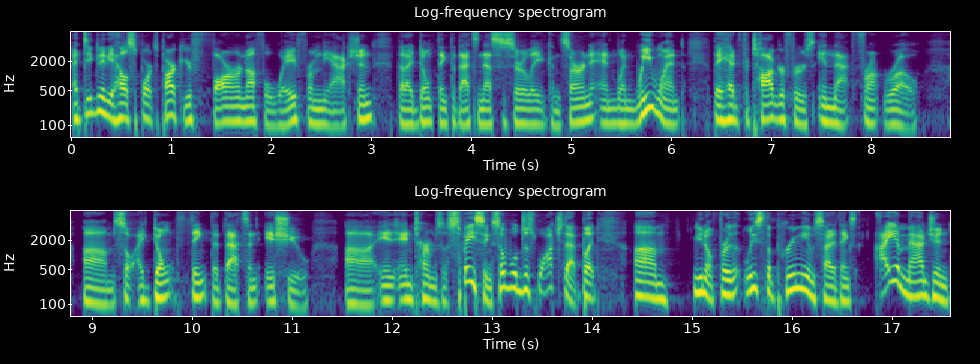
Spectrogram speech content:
At Dignity Health Sports Park, you're far enough away from the action that I don't think that that's necessarily a concern. And when we went, they had photographers in that front row. Um, so I don't think that that's an issue uh, in, in terms of spacing. So we'll just watch that. But, um, you know, for at least the premium side of things, I imagine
